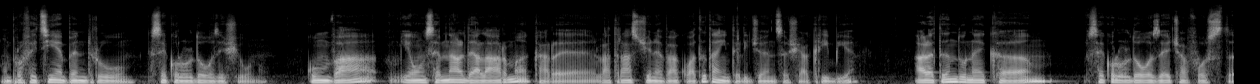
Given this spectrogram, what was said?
O profeție pentru secolul 21. Cumva e un semnal de alarmă care l-a tras cineva cu atâta inteligență și acribie, arătându-ne că secolul 20 a fost uh,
